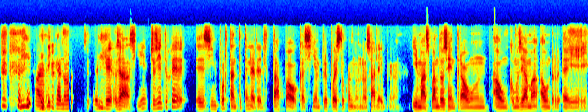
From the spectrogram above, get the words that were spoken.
Marica, no, es que, o sea, sí, yo siento que es importante tener el tapabocas siempre puesto cuando uno sale, y más cuando se entra a un, a un ¿cómo se llama? A un, eh,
